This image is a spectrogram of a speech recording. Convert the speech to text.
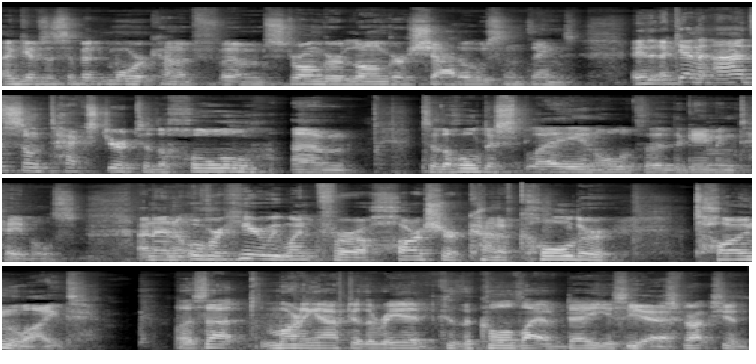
and gives us a bit more kind of um, stronger, longer shadows and things. It again adds some texture to the whole um, to the whole display and all of the, the gaming tables. And then over here we went for a harsher, kind of colder town light. Well, it's that morning after the raid because the cold light of day you see Yeah. the destruction.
